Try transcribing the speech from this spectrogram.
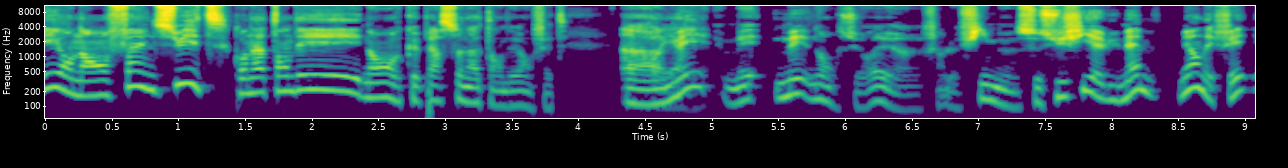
et on a enfin une suite qu'on attendait, non, que personne attendait en fait. Euh, mais, mais, mais non, c'est vrai. euh, le film se suffit à lui-même. Mais en effet,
